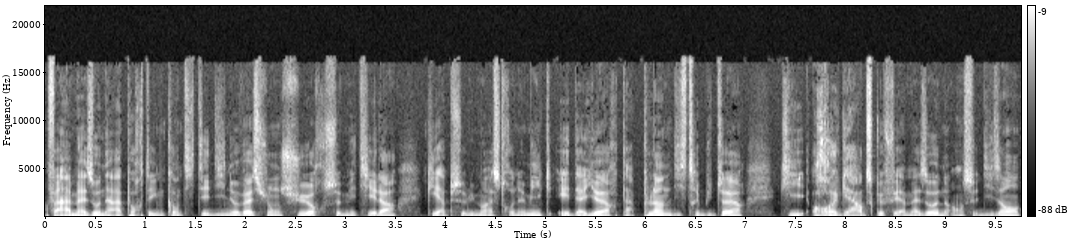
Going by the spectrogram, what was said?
Enfin, Amazon a apporté une quantité d'innovation sur ce métier-là qui est absolument astronomique. Et d'ailleurs, tu as plein de distributeurs qui regardent ce que fait Amazon en se disant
